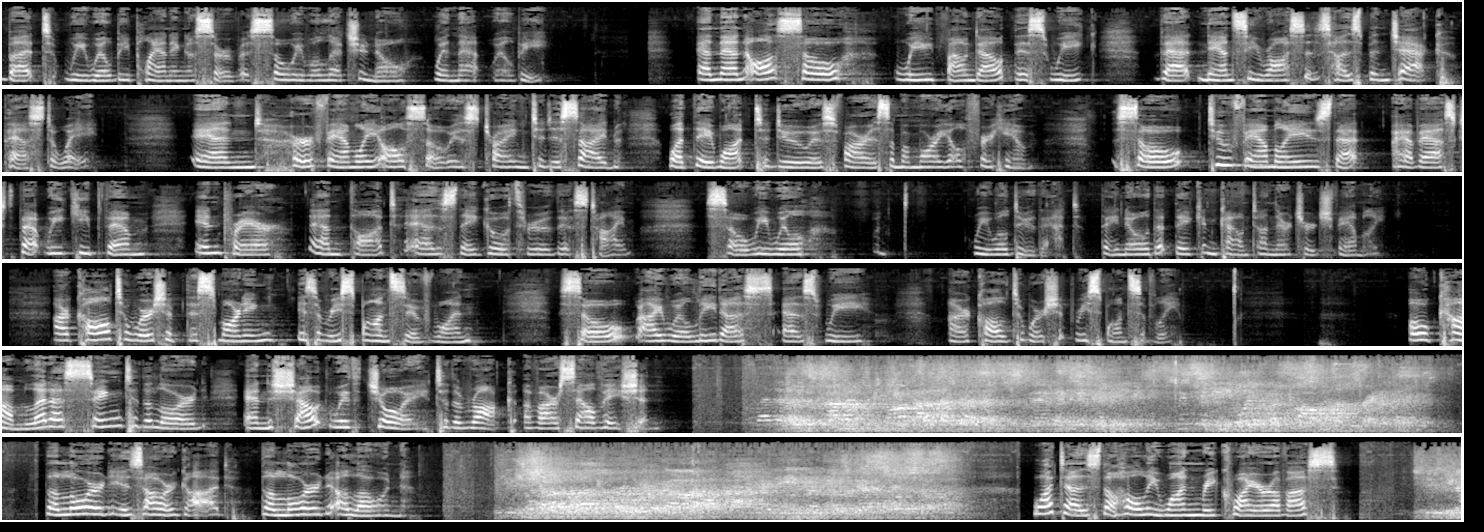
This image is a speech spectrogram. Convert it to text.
but we will be planning a service, so we will let you know when that will be. And then also, we found out this week that Nancy Ross's husband, Jack, passed away. And her family also is trying to decide what they want to do as far as a memorial for him. So, two families that I have asked that we keep them in prayer and thought as they go through this time. So we will we will do that. They know that they can count on their church family. Our call to worship this morning is a responsive one. So I will lead us as we are called to worship responsively. Oh, come, let us sing to the Lord and shout with joy to the rock of our salvation. Let us come to God's presence, The Lord is our God, the Lord alone. What does the Holy One require of us? And.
